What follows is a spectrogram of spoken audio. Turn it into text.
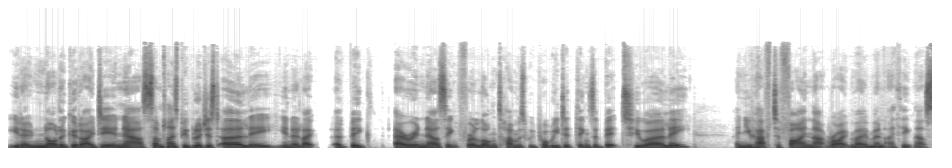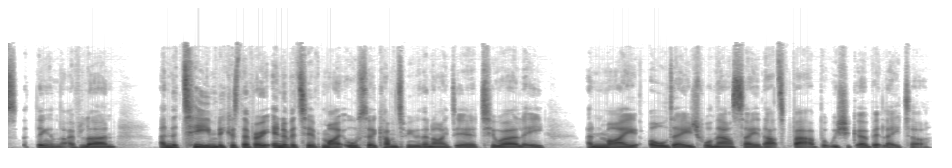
you know, not a good idea now. Sometimes people are just early. You know, like a big error in Nails Inc. for a long time was we probably did things a bit too early, and you have to find that right moment. I think that's a thing that I've learned. And the team, because they're very innovative, might also come to me with an idea too early, and my old age will now say that's fab, but we should go a bit later.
